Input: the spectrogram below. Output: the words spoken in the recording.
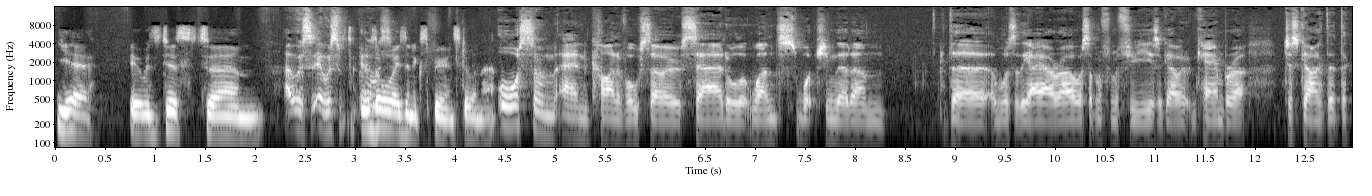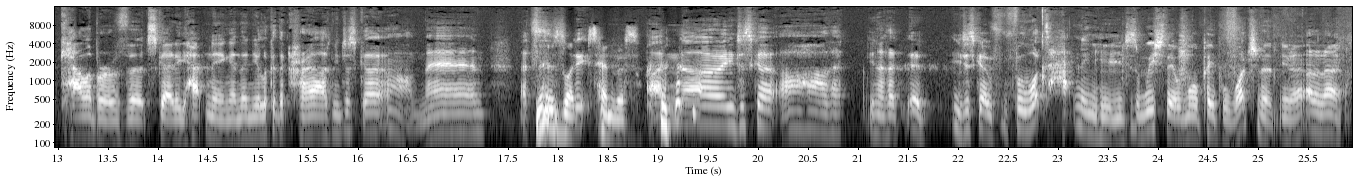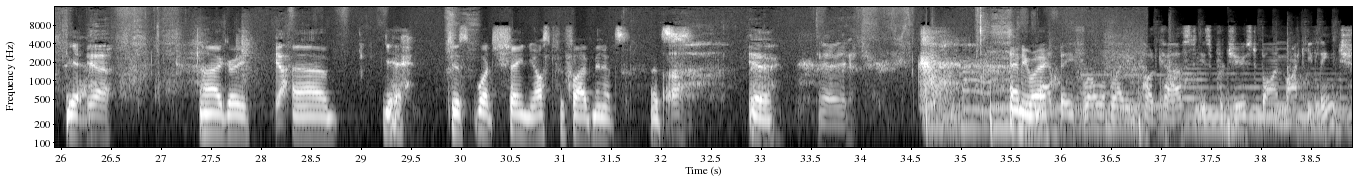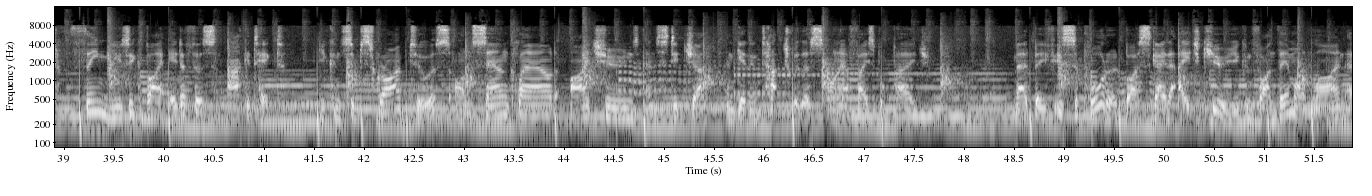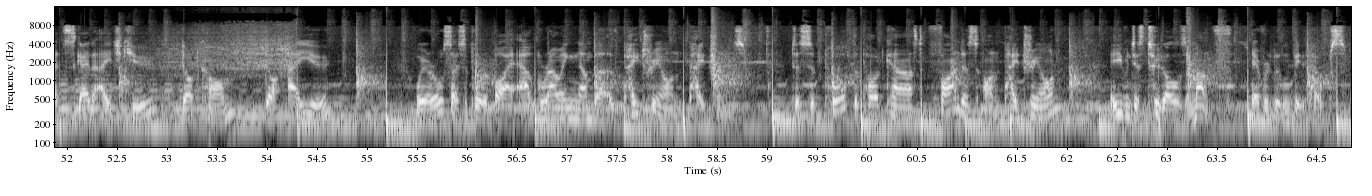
yeah, it was just um, it was it was it was always an experience doing that. awesome and kind of also sad all at once watching that um the was it the ARO or something from a few years ago in Canberra just going that the caliber of vert skating happening and then you look at the crowd and you just go oh man that's There's like ten of us. I know you just go oh that you know that it, you just go for what's happening here you just wish there were more people watching it you know I don't know Yeah. yeah I agree. Yeah. Um, yeah. Just watch Shane Yost for five minutes. That's yeah. yeah yeah Anyway, Mad Beef Rollerblading Podcast is produced by Mikey Lynch, theme music by Edifice Architect. You can subscribe to us on SoundCloud, iTunes, and Stitcher, and get in touch with us on our Facebook page. Mad Beef is supported by Skater HQ. You can find them online at skaterhq.com.au. We are also supported by our growing number of Patreon patrons. To support the podcast, find us on Patreon. Even just $2 a month, every little bit helps.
